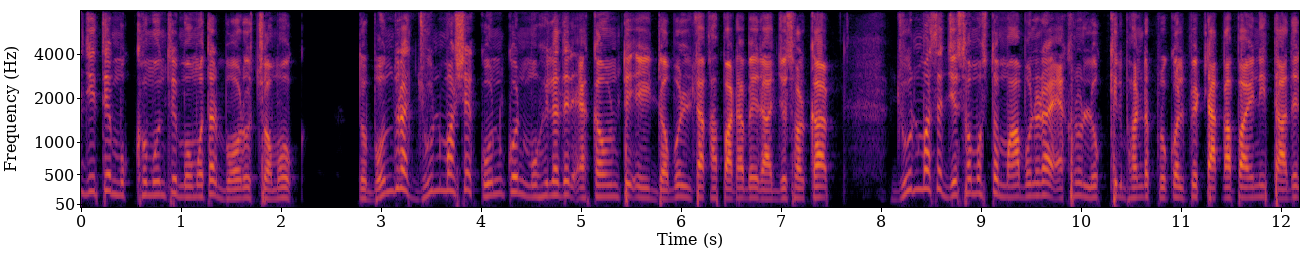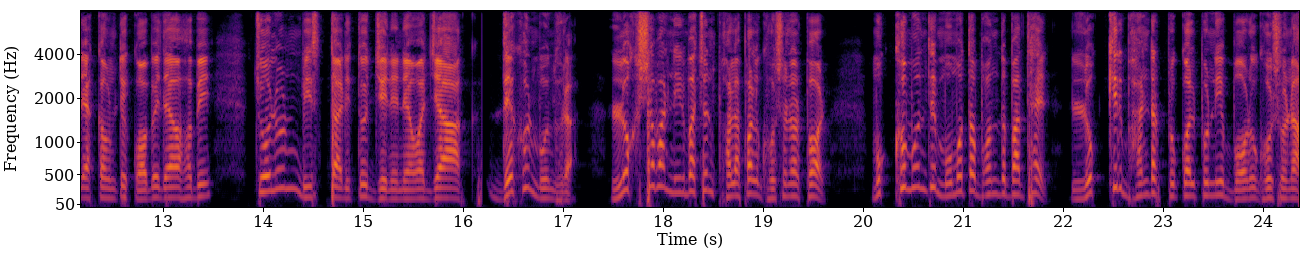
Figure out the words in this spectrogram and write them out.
জিতে মুখ্যমন্ত্রী মমতার বড় চমক। তো বন্ধুরা, জুন মাসে কোন কোন মহিলাদের অ্যাকাউন্টে এই ডবল টাকা পাঠাবে রাজ্য সরকার? জুন মাসে যে সমস্ত মা বোনেরা এখনও লক্ষ্মীর ভাণ্ডার প্রকল্পে টাকা পায়নি, তাদের অ্যাকাউন্টে কবে দেওয়া হবে? চলুন বিস্তারিত জেনে নেওয়া যাক। দেখুন বন্ধুরা, লোকসভা নির্বাচন ফলাফল ঘোষণার পর মুখ্যমন্ত্রী মমতা বন্দ্যোপাধ্যায়ের লক্ষ্মীর ভাণ্ডার প্রকল্প নিয়ে বড় ঘোষণা।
